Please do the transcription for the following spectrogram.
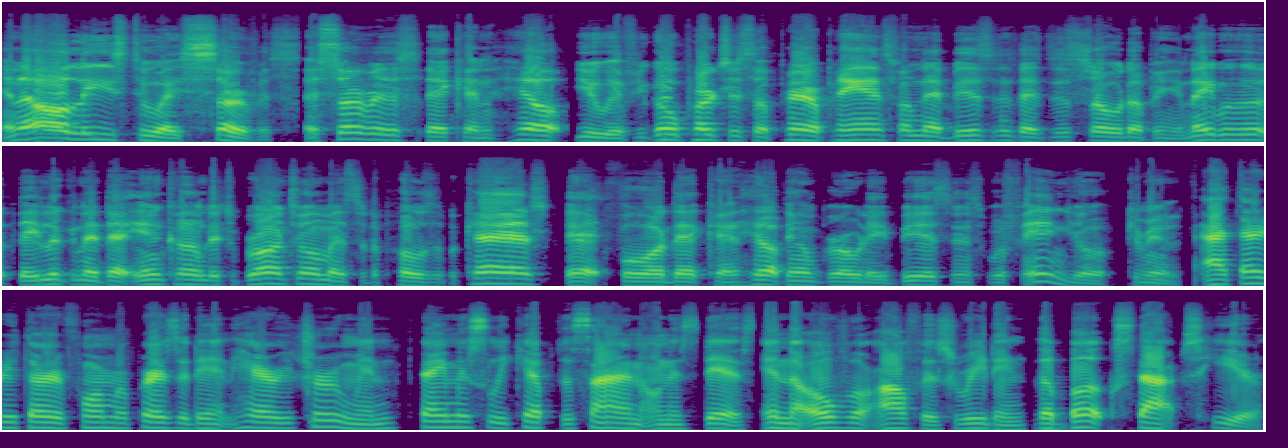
And it all leads to a service, a service that can help you. If you go purchase a pair of pants from that business that just showed up in your neighborhood, they looking at that income income that you brought to them as to disposable cash that for that can help them grow their business within your community. Our 33rd former president Harry Truman famously kept a sign on his desk in the Oval Office reading, "The buck stops here."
